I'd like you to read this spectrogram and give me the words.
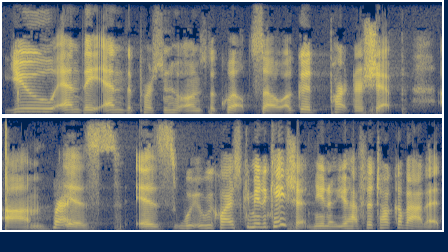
You and the and the person who owns the quilt. So a good partnership um, right. is is requires communication. You know, you have to talk about it.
